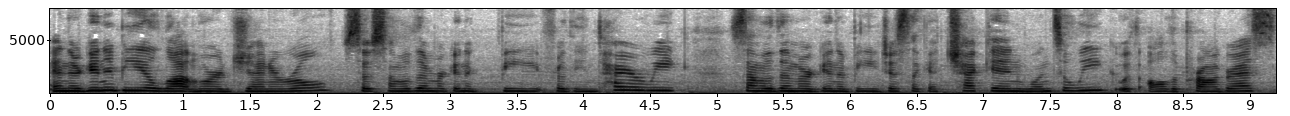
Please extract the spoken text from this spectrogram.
and they're gonna be a lot more general. So some of them are gonna be for the entire week, some of them are gonna be just like a check-in once a week with all the progress.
